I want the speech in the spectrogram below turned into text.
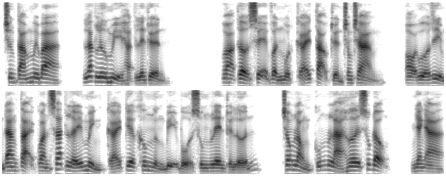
Chương tám mươi ba. Lắc lư mỹ hạt lên thuyền. Họa thợ sẽ vần một cái tạo thuyền trong tràng, họ ùa dìm đang tại quan sát lấy mình cái kia không ngừng bị bổ sung lên thuyền lớn, trong lòng cũng là hơi xúc động, nhanh à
